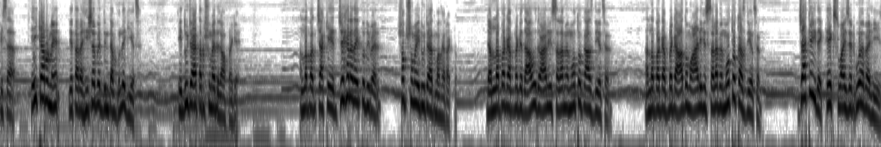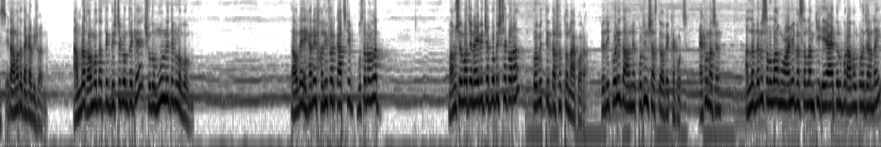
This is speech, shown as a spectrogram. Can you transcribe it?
এই কারণে যে তারা হিসাবের দিনটা ভুলে গিয়েছে। এই দুইটা আয়াত আমি শোনাই দিলাম আপনাকে। আল্লাহ পাক যাকে যেখানে দায়িত্ব দিবেন, সবসময় এই দুইটা আয়াত মাথায় রাখতো যে আল্লাহ পাক আপনাকে দাউদ আলী সালামের মতো কাজ দিয়েছেন। আল্লাহ পাক আপনাকে আদম আলী সালামের মতো কাজ দিয়েছেন। যাকেই দেখ X Y Z whoever his এটা আমাদের দেখার বিষয় না। আমরা ধর্মতাত্ত্বিক দৃষ্টিকোণ থেকে শুধু মূলনীতিগুলো বলব তাহলে এখানে খলিফার কাজ কি বুঝতে পারলাম? মানুষের মাঝে ন্যায় বিচার প্রতিষ্ঠা করা, প্রবৃত্তির দাসত্ব না করা। যদি করি তাহলে কঠিন শাস্তি অপেক্ষা করছে। এখন আসেন, আল্লাহ নবী সাল্লাহ আলী আসাল্লাম কি এই আয়তের উপর আমল করে জান নাই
